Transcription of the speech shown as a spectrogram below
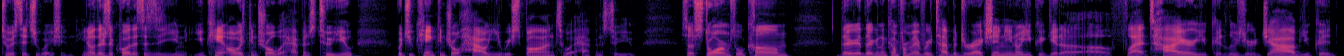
to a situation. You know, there's a quote that says you, you can't always control what happens to you, but you can control how you respond to what happens to you. So storms will come. They're they're gonna come from every type of direction. You know, you could get a, a flat tire, you could lose your job, you could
